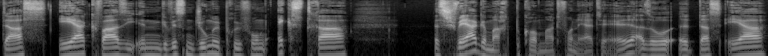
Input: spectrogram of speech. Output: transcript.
dass er quasi in gewissen Dschungelprüfungen extra es schwer gemacht bekommen hat von RTL. Also, äh, dass er,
